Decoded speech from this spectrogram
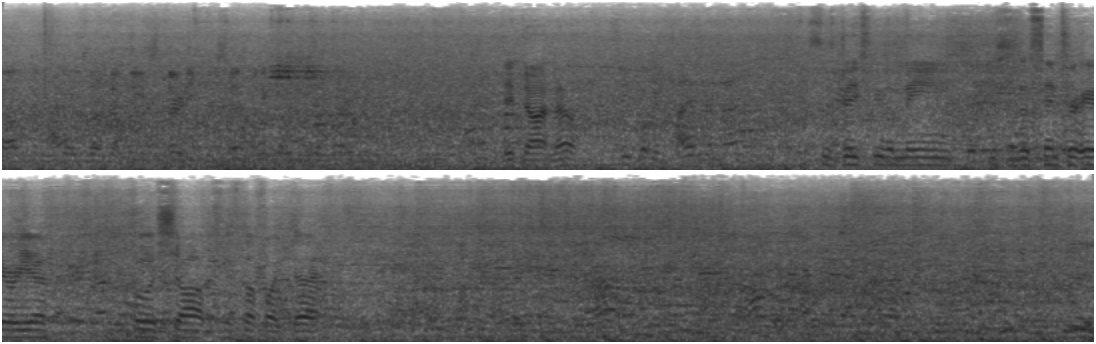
confidence goes up at least 30% when he goes to the. Did not know. This is basically the main, this is the center area full of shops and stuff like that. But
